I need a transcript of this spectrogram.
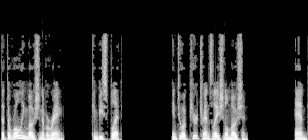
that the rolling motion of a ring can be split into a pure translational motion and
